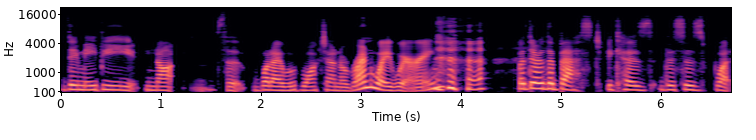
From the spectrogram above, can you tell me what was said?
they may be not the what i would walk down a runway wearing but they're the best because this is what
